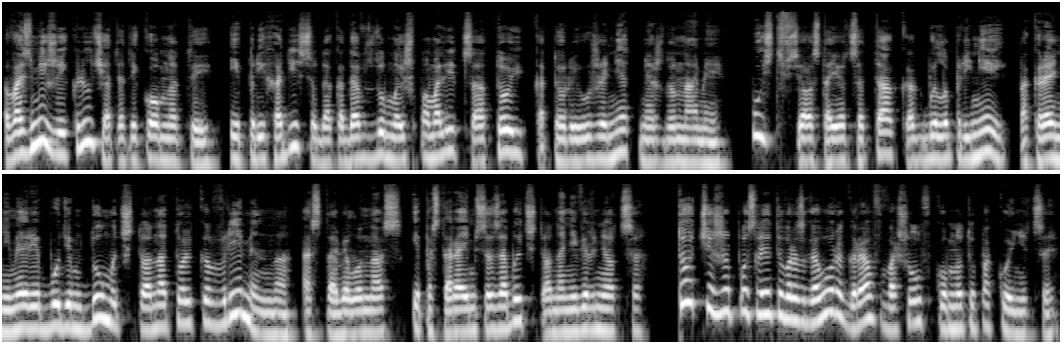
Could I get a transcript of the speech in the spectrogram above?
Возьми же и ключ от этой комнаты и приходи сюда, когда вздумаешь помолиться о той, которой уже нет между нами. Пусть все остается так, как было при ней. По крайней мере, будем думать, что она только временно оставила нас, и постараемся забыть, что она не вернется». Тотчас же после этого разговора граф вошел в комнату покойницы.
